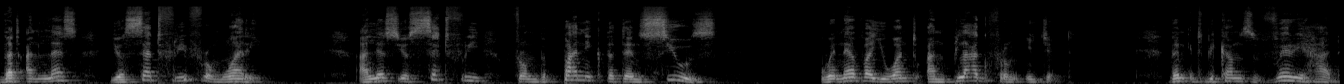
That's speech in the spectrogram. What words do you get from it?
That unless you're set free from worry, unless you're set free from the panic that ensues whenever you want to unplug from Egypt, then it becomes very hard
